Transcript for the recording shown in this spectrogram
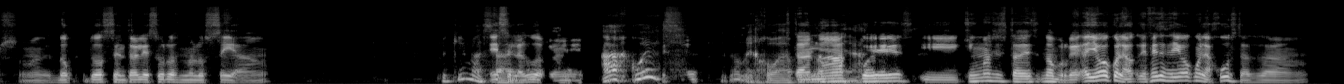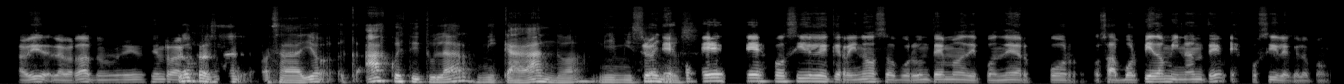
su madre, dos, dos centrales zurdos no lo sea. ¿ah? ¿Quién más Esa hay? es la duda para mí. ¿Ascuez? No me jodas. Está pues, no me da. Ascuez y ¿quién más está? de- No, porque ha llegado con la defensa se ha llegado con las justas, o sea, la, vida- la verdad, ¿no? Sí, bien raro. Yo personal- o sea, yo, Ascuez titular, ni cagando, ¿ah? Ni en mis es, sueños. es- es posible que Reynoso, por un tema de poner por, o sea, por pie dominante, es posible que lo ponga.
